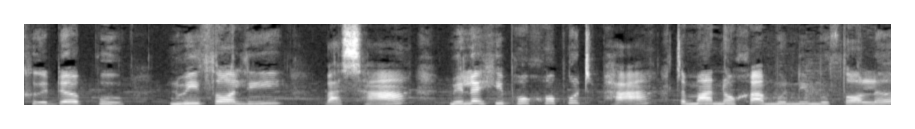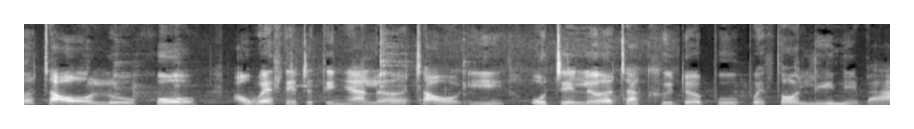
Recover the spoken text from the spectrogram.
คือเดปูนุยซอลีဘာသာမေလဟိဖိုခိုပုတ်ဖာတမနောခမုန်နီမူသောလတာအောလူခို အဝဲစစ်တတိညာလတောဤအိုတေလတခုဒပူပွေတော်လီနေပါ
